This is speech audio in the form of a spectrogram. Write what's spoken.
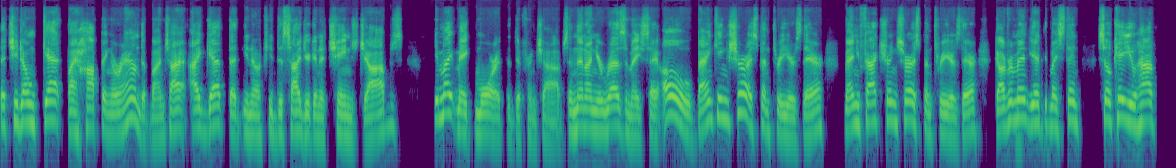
that you don't get by hopping around a bunch. I, I get that, you know, if you decide you're going to change jobs, you might make more at the different jobs. And then on your resume, say, oh, banking, sure, I spent three years there. Manufacturing, sure, I spent three years there. Government, yeah, did my stint. So, okay, you have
